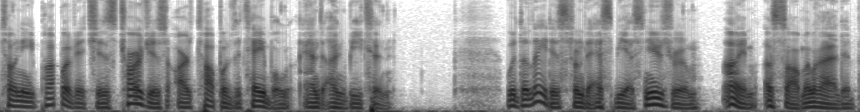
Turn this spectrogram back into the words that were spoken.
Tony Popovic's charges are top of the table and unbeaten. With the latest from the SBS newsroom, I'm Assam Al-Ghalib.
